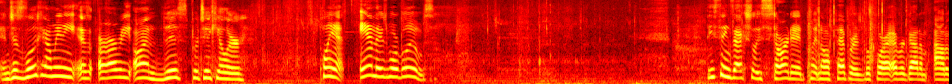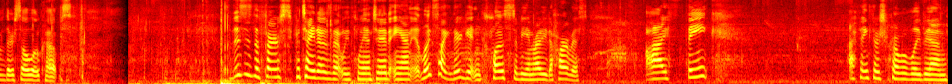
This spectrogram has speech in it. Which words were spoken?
And just look how many is, are already on this particular plant. And there's more blooms. These things actually started putting off peppers before I ever got them out of their solo cups. This is the first potatoes that we planted and it looks like they're getting close to being ready to harvest. I think I think there's probably been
